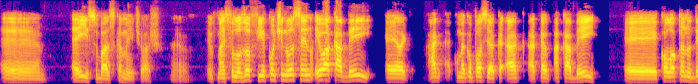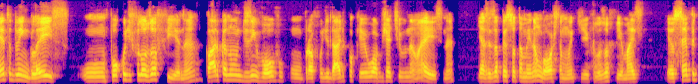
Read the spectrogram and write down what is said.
é, é isso, basicamente, eu acho. É, mas filosofia continua sendo. Eu acabei. É, a, como é que eu posso dizer? A, a, acabei é, colocando dentro do inglês um pouco de filosofia, né? Claro que eu não desenvolvo com profundidade, porque o objetivo não é esse, né? E às vezes a pessoa também não gosta muito de filosofia, mas eu sempre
